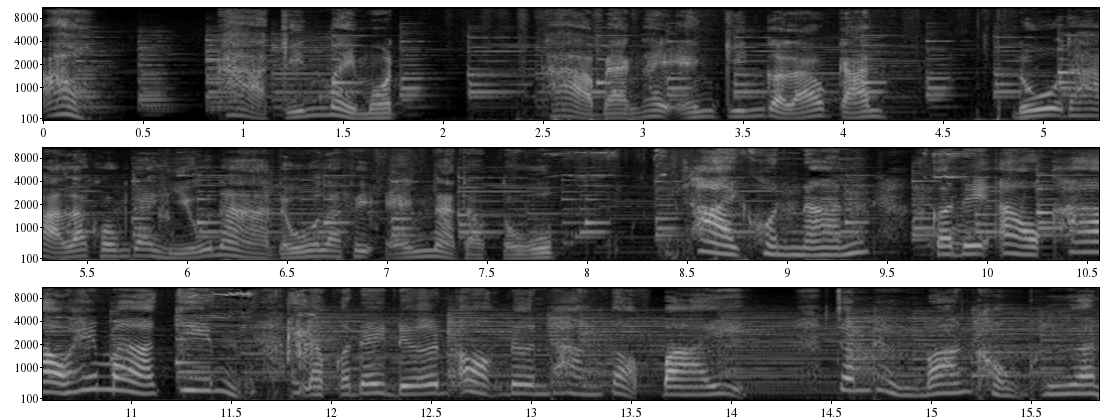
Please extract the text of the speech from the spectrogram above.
เอา้าข้ากินไม่หมดข้าแบ่งให้เองกินก็แล้วกัน ดูท่าแล้วคงจะหิวหน้าดูละสิเอ็งน่ะเจ้าตูบชายคนนั้นก็ได้เอาข้าวให้หมากิน แล้วก็ได้เดินออกเดินทางต่อไป จนถึงบ้านของเพื่อน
